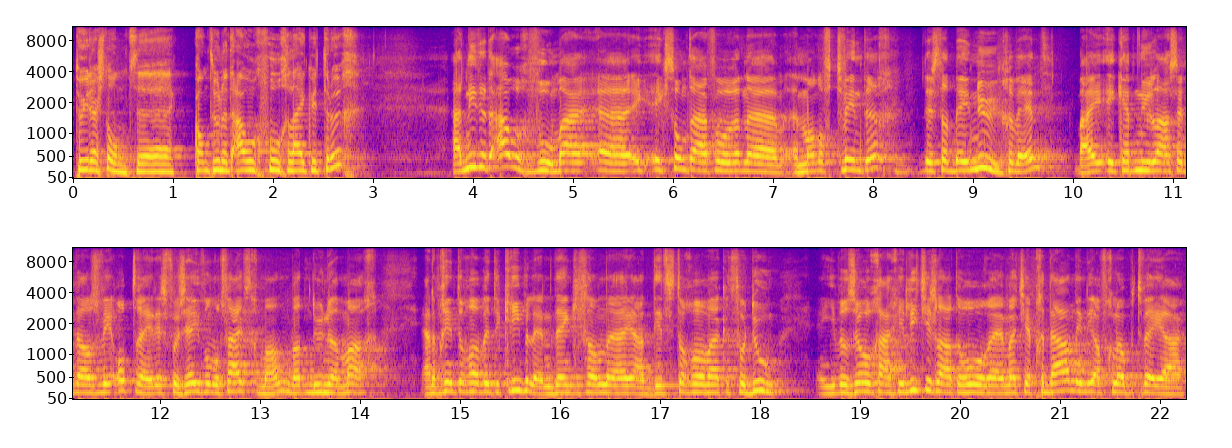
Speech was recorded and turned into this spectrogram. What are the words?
toen je daar stond, eh, kwam toen het oude gevoel gelijk weer terug? Niet het oude gevoel, maar eh, ik, ik stond daar voor een, eh, een man of twintig. Dus dat ben je nu gewend. Maar ik heb nu laatst wel eens weer optredens voor 750 man, wat nu dan mag. Ja, dan begint toch wel weer te kriebelen. En dan denk je van, eh, ja, dit is toch wel waar ik het voor doe. En je wil zo graag je liedjes laten horen en wat je hebt gedaan in die afgelopen twee jaar.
